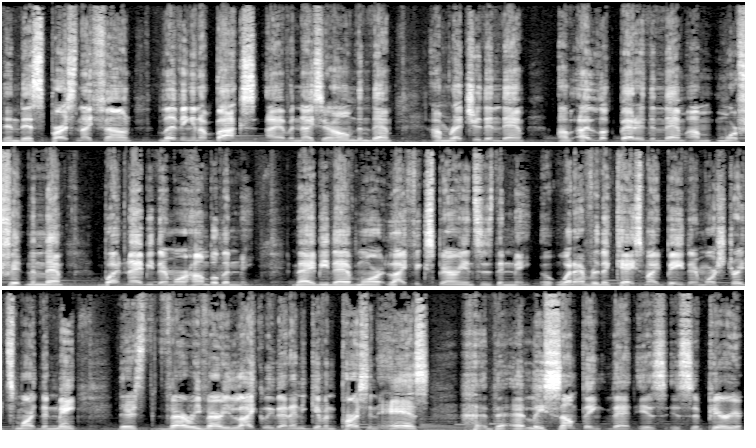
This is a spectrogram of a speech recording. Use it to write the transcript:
than this person I found living in a box. I have a nicer home than them. I'm richer than them. I look better than them. I'm more fit than them. But maybe they're more humble than me. Maybe they have more life experiences than me. Whatever the case might be, they're more street smart than me. There's very, very likely that any given person has at least something that is, is superior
